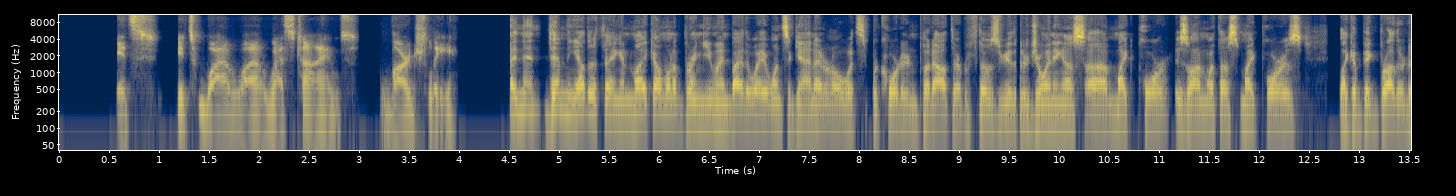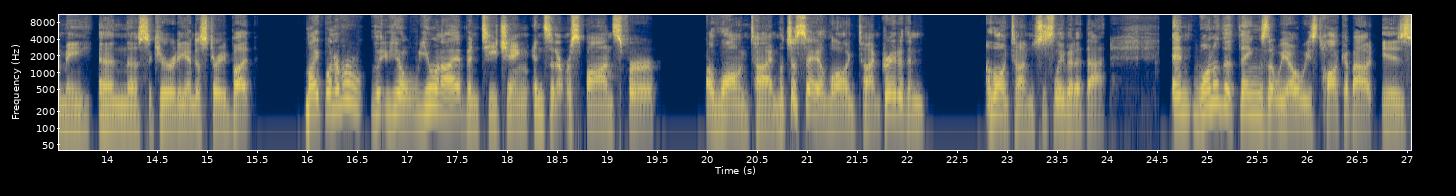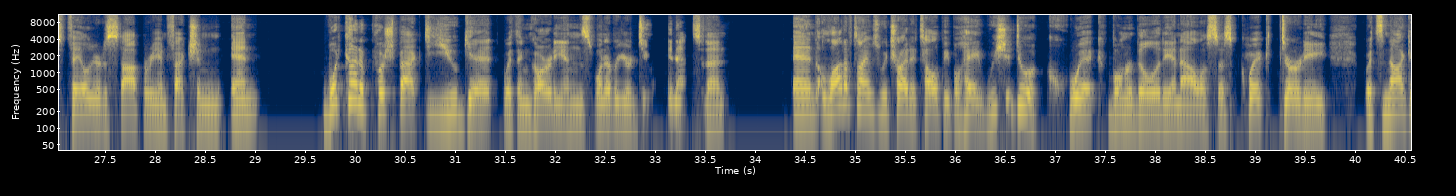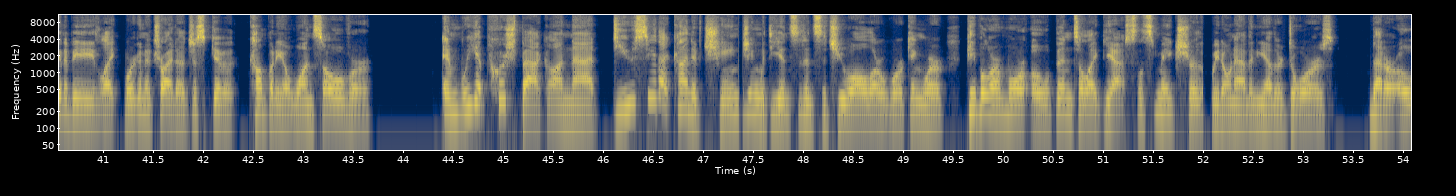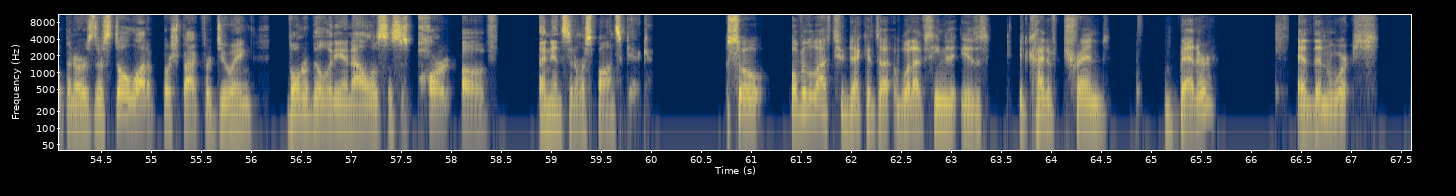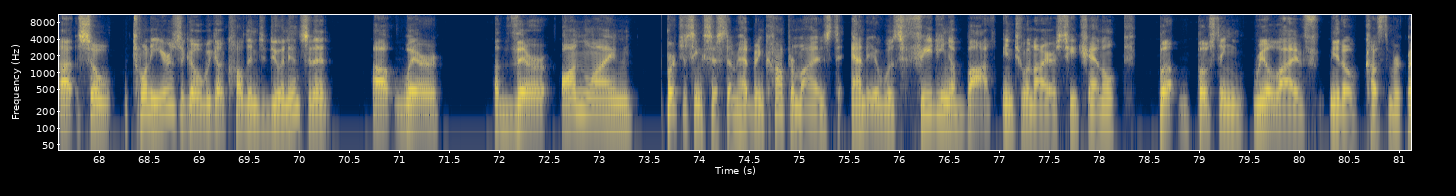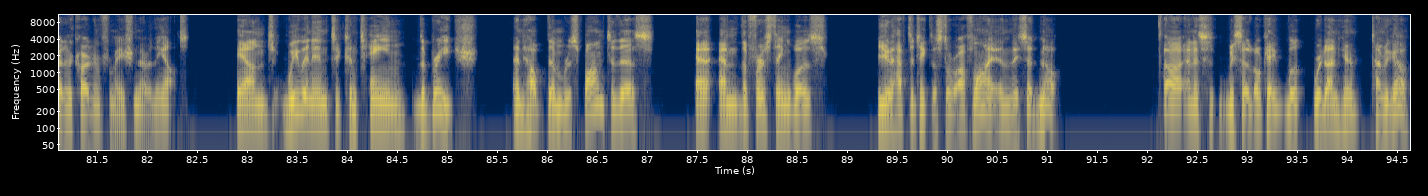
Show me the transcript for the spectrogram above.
it's it's wild wild west times largely. And then, then the other thing, and Mike, I want to bring you in. By the way, once again, I don't know what's recorded and put out there, but for those of you that are joining us, uh, Mike Poor is on with us. Mike Poor is like a big brother to me in the security industry. But Mike, whenever you know, you and I have been teaching incident response for a long time. Let's just say a long time, greater than a long time. Let's just leave it at that. And one of the things that we always talk about is failure to stop reinfection. And what kind of pushback do you get with InGuardians whenever you're doing an incident And a lot of times we try to tell people, hey, we should do a quick vulnerability analysis, quick, dirty. It's not going to be like we're going to try to just give a company a once over. And we get pushback on that. Do you see that kind of changing with the incidents that you all are working where people are more open to, like, yes, let's make sure that we don't have any other doors that are open? Or is there still a lot of pushback for doing vulnerability analysis as part of an incident response gig? So over the last two decades, uh, what I've seen is it kind of trend better and then worse. Uh, so 20 years ago, we got called in to do an incident uh, where their online purchasing system had been compromised and it was feeding a bot into an IRC channel, but posting real live, you know, customer credit card information and everything else. And we went in to contain the breach and help them respond to this. And, and the first thing was, you have to take the store offline. And they said, no. Uh, and we said, okay, well, we're done here. Time to go.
